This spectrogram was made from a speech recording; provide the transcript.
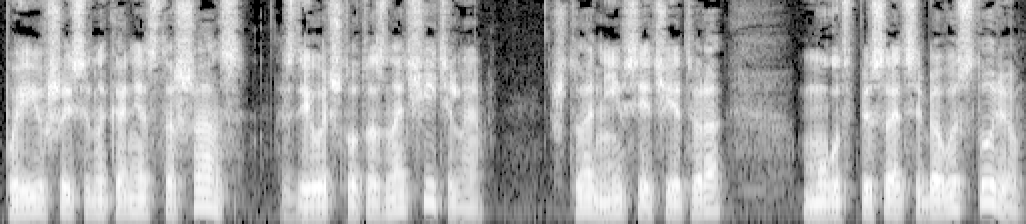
появившийся наконец-то шанс сделать что-то значительное, что они все четверо могут вписать себя в историю,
